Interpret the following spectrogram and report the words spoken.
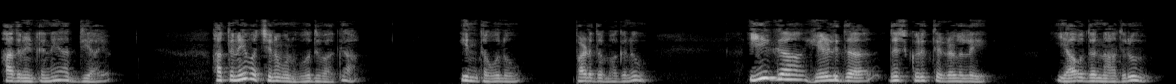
ಹದಿನೆಂಟನೇ ಅಧ್ಯಾಯ ಹತ್ತನೇ ವಚನವನ್ನು ಓದುವಾಗ ಇಂಥವನು ಪಡೆದ ಮಗನು, ಈಗ ಹೇಳಿದ ದುಷ್ಕೃತ್ಯಗಳಲ್ಲಿ ಯಾವುದನ್ನಾದರೂ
